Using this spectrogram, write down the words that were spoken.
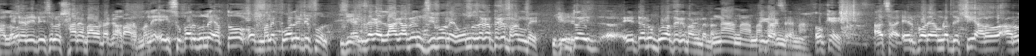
ভালো। এটা রেট ছিল সাড়ে বারো টাকা আচ্ছা, মানে এই সুপারগুলো এত মানে কোয়ালিটিফুল। এক জায়গায় লাগাবেন জীবনে অন্য জায়গা থেকে ভাঙবে। কিন্তু এই এটার গোড়া থেকে ভাঙবে না। না না ঠিক আছে? না। ওকে। আচ্ছা এরপরে আমরা দেখি আরও আরও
